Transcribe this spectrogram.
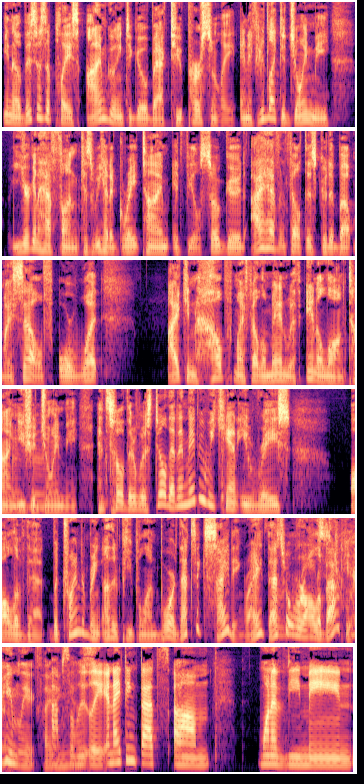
you know, this is a place I'm going to go back to personally, and if you'd like to join me. You're going to have fun because we had a great time. It feels so good. I haven't felt this good about myself or what I can help my fellow man with in a long time. You should join me. And so there was still that. And maybe we can't erase all of that, but trying to bring other people on board, that's exciting, right? That's what we're all about here. Extremely exciting. yes. Absolutely. And I think that's um, one of the main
